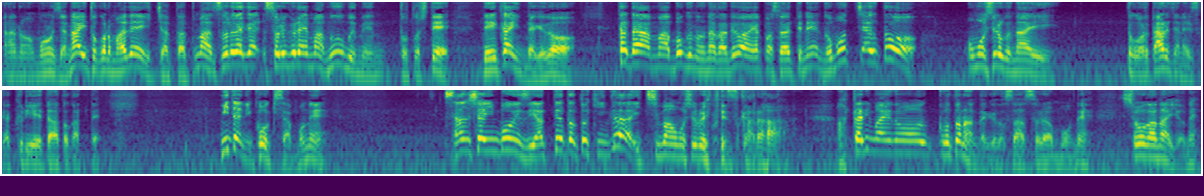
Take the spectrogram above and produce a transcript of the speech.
あの、ものじゃないところまで行っちゃったって。まあ、それだけ、それぐらいまあ、ムーブメントとしてでかいんだけど、ただ、まあ僕の中ではやっぱそうやってね、登っちゃうと面白くないところってあるじゃないですか、クリエイターとかって。三谷幸喜さんもね、サンシャインボーイズやってた時が一番面白いですから、当たり前のことなんだけどさ、それはもうね、しょうがないよね。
